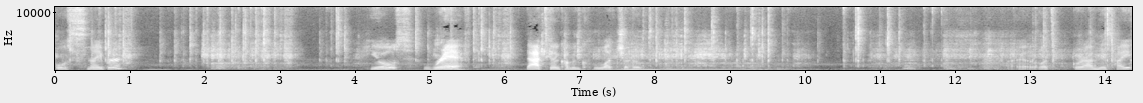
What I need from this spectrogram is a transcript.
Oh, sniper. Heals. Rift. That's going to come in clutch, I hope. Let's grab this height.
